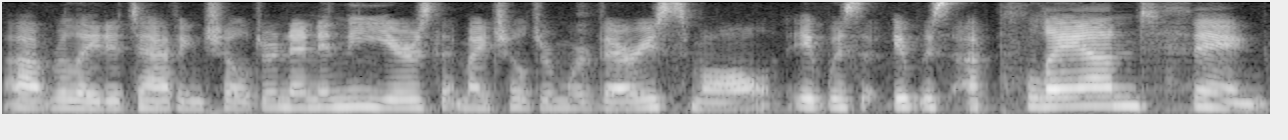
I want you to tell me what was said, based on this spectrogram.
uh, related to having children. And in the years that my children were very small, it was it was a planned thing.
